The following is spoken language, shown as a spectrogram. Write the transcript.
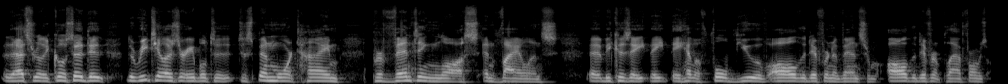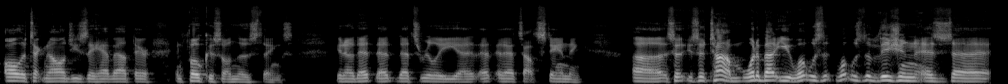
That's really cool. So the, the retailers are able to to spend more time preventing loss and violence uh, because they, they they have a full view of all the different events from all the different platforms, all the technologies they have out there, and focus on those things you know that that that's really uh, that, that's outstanding. Uh, so so Tom, what about you? What was the, what was the vision as uh,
